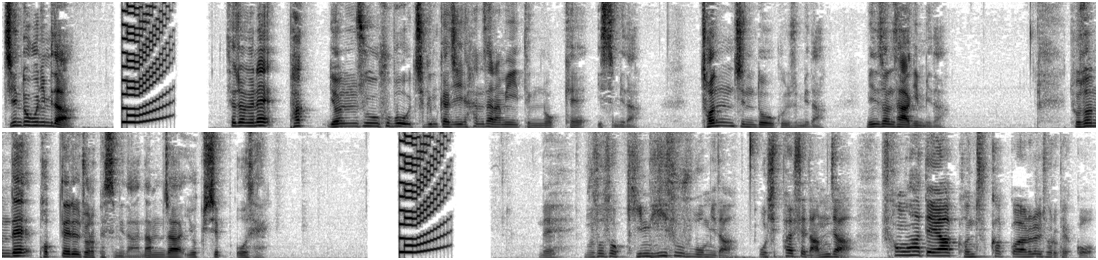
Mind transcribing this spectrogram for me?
진도군입니다. 세정연의 박연수 후보 지금까지 한 사람이 등록해 있습니다. 전 진도 군수입니다. 민선 사학입니다. 조선대 법대를 졸업했습니다. 남자 65세. 네. 무소속 김희수 후보입니다. 58세 남자. 성화대학 건축학과를 졸업했고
